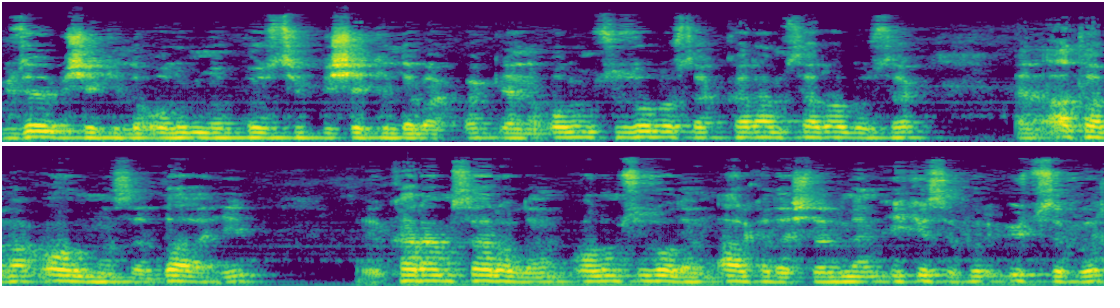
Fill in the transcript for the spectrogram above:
güzel bir şekilde, olumlu, pozitif bir şekilde bakmak. Yani olumsuz olursak, karamsar olursak, yani atama olmasa dahi e, karamsar olan, olumsuz olan arkadaşlarım ben 2-0, 3-0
